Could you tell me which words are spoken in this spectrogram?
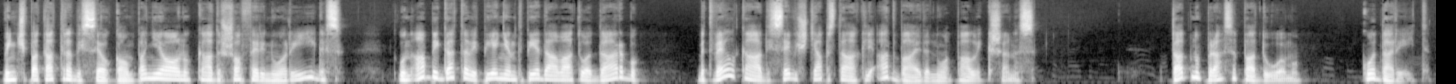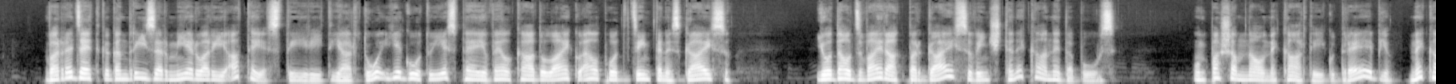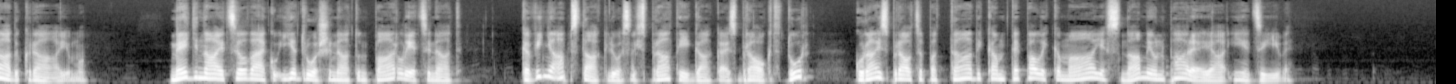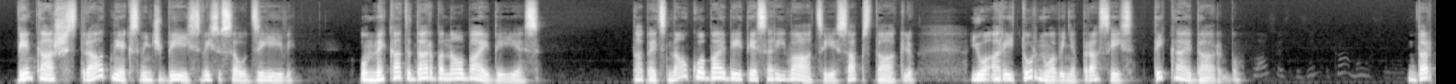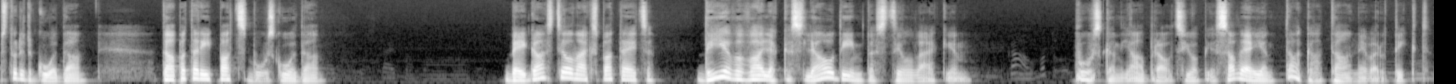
Viņš pat atradis sev kompanionu, kādu šoferi no Rīgas, un abi gatavi pieņemt piedāvāto darbu, bet vēl kādi sevišķi apstākļi atbaida no palikšanas. Tad nu prasa padomu, ko darīt. Var redzēt, ka gandrīz ar mieru arī atejas tīrīt, ja ar to iegūtu iespēju vēl kādu laiku elpot dzimtenes gaisu, jo daudz vairāk par gaisu viņš te nekā nedabūs, un pašam nav nekārtīgu drēbju, nekādu krājumu. Mēģināja cilvēku iedrošināt un pārliecināt, ka viņa apstākļos visprātīgākais braukt tur, kur aizbrauca pat tādi, kam te palika mājas, nami un pārējā iedzīve. Vienkārši strādnieks viņš bijis visu savu dzīvi, un nekad darba nav baidījies. Tāpēc nav ko baidīties arī Vācijas apstākļu, jo arī tur no viņa prasīs tikai darbu. Darbs tur ir godā, tāpat arī pats būs godā. Beigās cilvēks pateica: Dieva vaļa, kas ļaudīm, tas cilvēkiem. Būs gan jābrauc, jo pie savējiem tā kā tā nevaru tikt.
